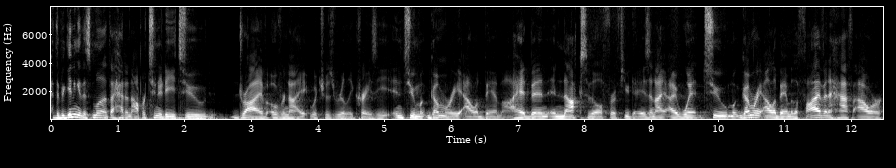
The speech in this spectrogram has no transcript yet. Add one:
At the beginning of this month, I had an opportunity to drive overnight, which was really crazy, into Montgomery, Alabama. I had been in Knoxville for a few days, and I, I, went to Montgomery, Alabama, the five and a half hour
